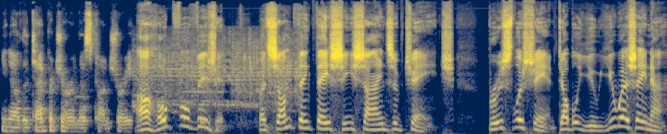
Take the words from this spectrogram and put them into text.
you know, the temperature in this country. A hopeful vision, but some think they see signs of change. Bruce Leshan, WUSA 9.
